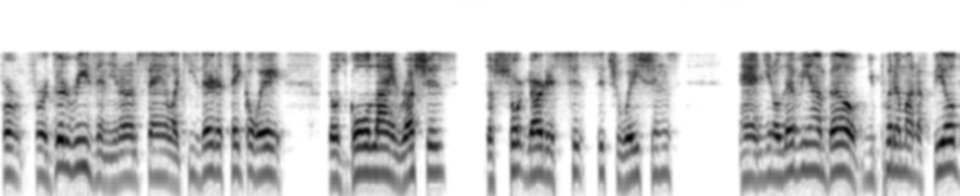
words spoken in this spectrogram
for, for a good reason. You know what I'm saying? Like, he's there to take away those goal line rushes, those short yardage situations. And, you know, Le'Veon Bell, you put him on the field,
